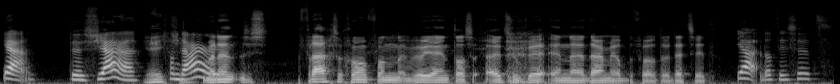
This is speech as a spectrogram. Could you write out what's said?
ja, dus ja, Jeetje. vandaar. Maar dan s- vragen ze gewoon van, wil jij een tas uitzoeken en eh, daarmee op de foto, that's it. Ja, dat is het.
